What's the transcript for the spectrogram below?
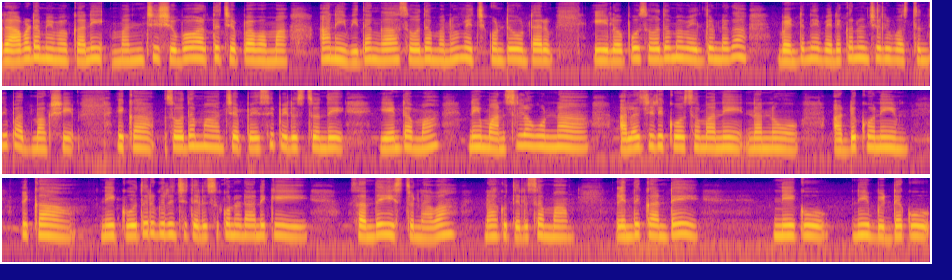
రావడమేమో కానీ మంచి శుభవార్త చెప్పావమ్మా అనే విధంగా సోదమ్మను మెచ్చుకుంటూ ఉంటారు. ఈలోపు సోదమ్మ వెళ్తుండగా వెంటనే వెనక నుంచి వస్తుంది పద్మాక్షి. ఇక సోదమ్మ అని చెప్పేసి పిలుస్తుంది. ఏంటమ్మా నీ మనసులో ఉన్న అలజడి కోసమని నన్ను అడ్డుకొని ఇక నీ కూతురు గురించి తెలుసుకునడానికి సందేహిస్తున్నావా? నాకు తెలుసమ్మా. ఎందుకంటే నీకు నీ బిడ్డకు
